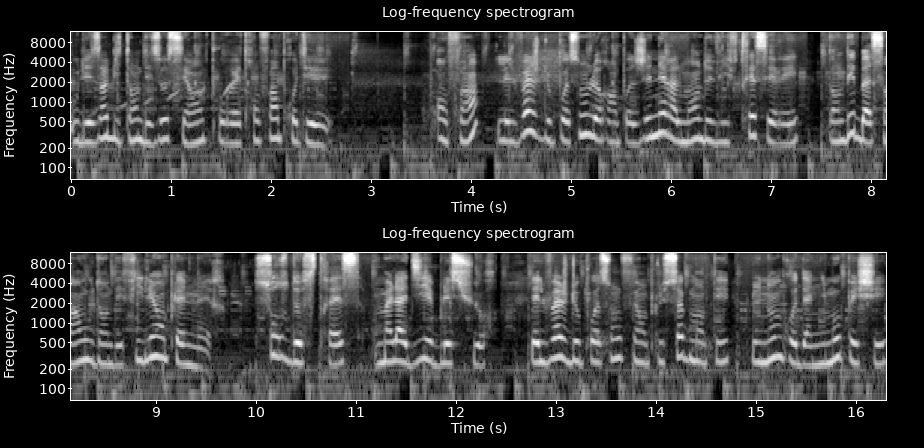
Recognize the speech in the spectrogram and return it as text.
où les habitants des océans pourraient être enfin protégés. Enfin, l'élevage de poissons leur impose généralement de vivre très serrés dans des bassins ou dans des filets en pleine mer. Source de stress, maladies et blessures, l'élevage de poissons fait en plus augmenter le nombre d'animaux pêchés,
